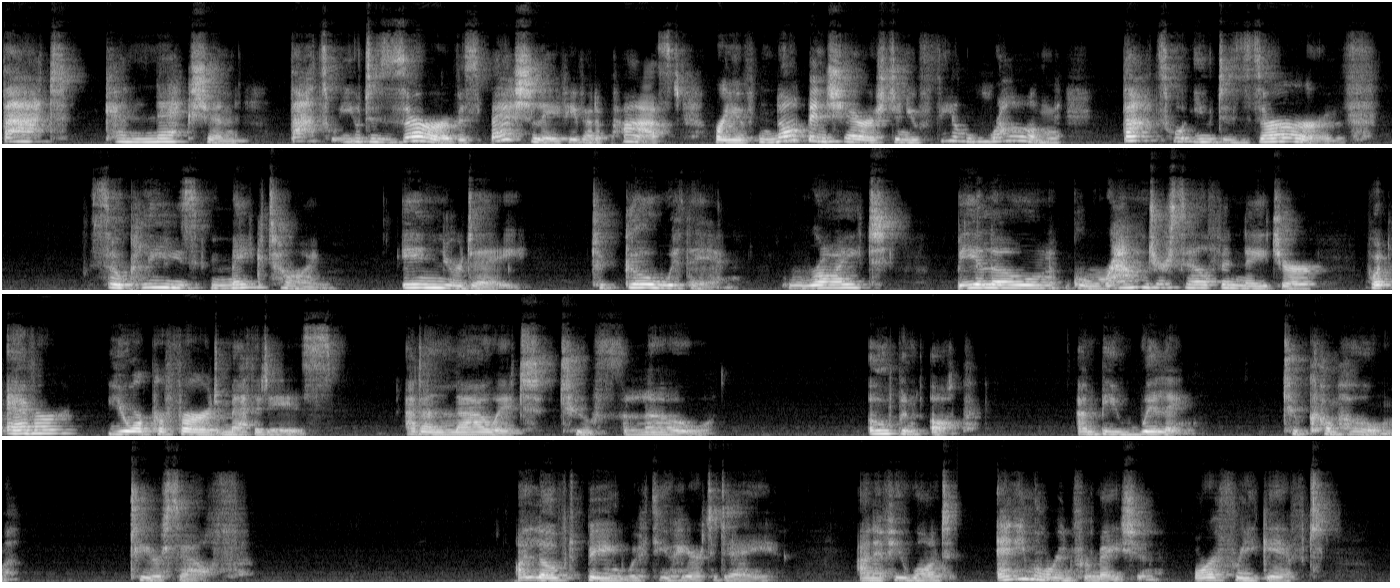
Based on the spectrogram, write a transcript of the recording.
that connection. That's what you deserve, especially if you've had a past where you've not been cherished and you feel wrong. That's what you deserve. So please make time in your day to go within, write, be alone, ground yourself in nature, whatever your preferred method is, and allow it to flow. Open up and be willing to come home to yourself. I loved being with you here today. And if you want any more information, or a free gift,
